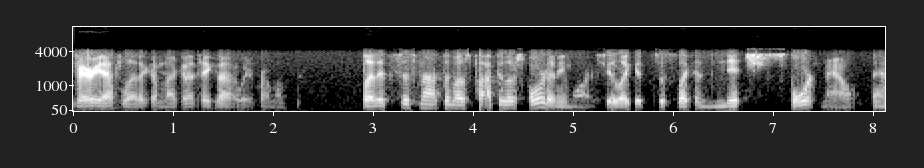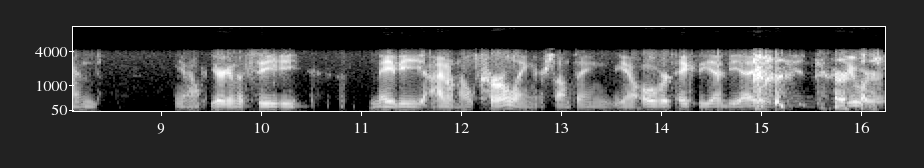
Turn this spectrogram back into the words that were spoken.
very athletic. I'm not going to take that away from them. But it's just not the most popular sport anymore. I feel like it's just like a niche sport now. And you know you're going to see maybe I don't know curling or something you know overtake the NBA in, in viewers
